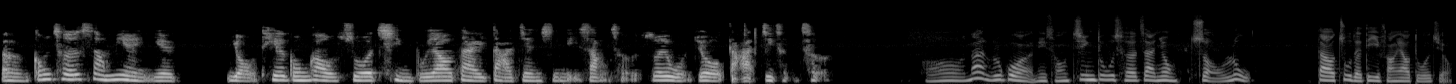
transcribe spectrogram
嗯，公车上面也有贴公告说，请不要带大件行李上车，所以我就搭计程车。哦，那如果你从京都车站用走路到住的地方要多久？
